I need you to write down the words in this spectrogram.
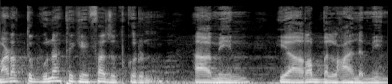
মারাত্মক গুণা থেকে হেফাজত করুন। আমিন। ইয়া রব্বাল আলমিন।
